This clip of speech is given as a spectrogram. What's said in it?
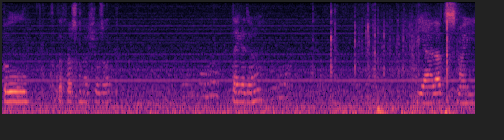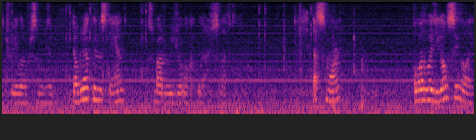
Boom. Click the first one that shows up. Dagadona. Yeah, that's my trailer for some reason. Yeah, not gonna stand. It's about to read okay, wait, I just left. That's smart. Oh, by the way, do you guys see like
